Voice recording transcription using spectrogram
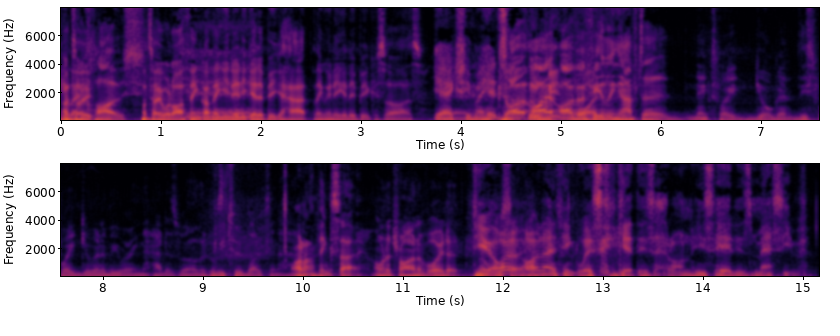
He I'll tell went you- close. I'll tell you what I think. I think you need to get a bigger hat. I think we need to get a bigger size. Yeah, actually, my head's. 'Cause a I, I, bit I have a wider. feeling after next week, you're going this week you're going to be wearing the hat as well. There could be two blokes in a hat. I don't think so. I want to try and avoid it. Do you, I. I, I don't think Les could get this hat on. His head is massive.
